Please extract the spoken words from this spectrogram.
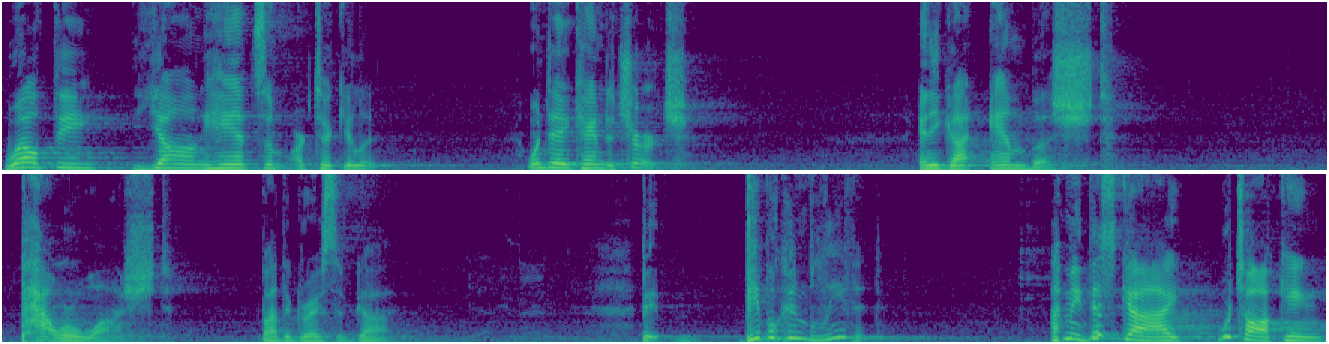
Wealthy, young, handsome, articulate. One day he came to church and he got ambushed, power washed by the grace of God. People couldn't believe it. I mean, this guy, we're talking,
